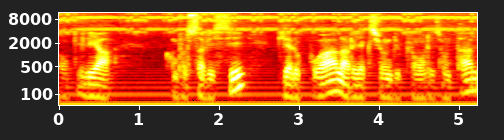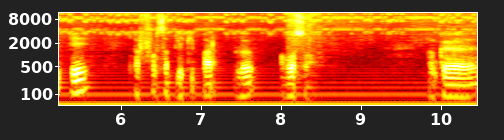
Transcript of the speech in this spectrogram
Donc, il y a, comme vous le savez ici, il y a le poids, la réaction du plan horizontal et la force appliquée par le ressort. Donc, euh,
